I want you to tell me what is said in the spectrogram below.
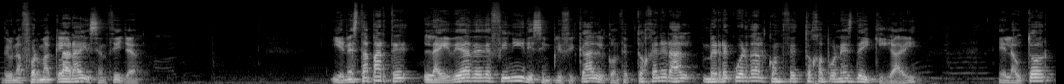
de una forma clara y sencilla. Y en esta parte, la idea de definir y simplificar el concepto general me recuerda al concepto japonés de Ikigai, el autor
